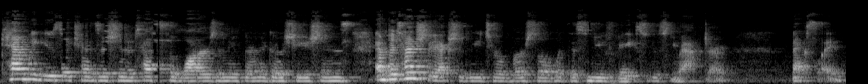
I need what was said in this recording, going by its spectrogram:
Can we use their transition to test the waters of nuclear negotiations and potentially actually lead to reversal with this new face, this new actor? Next slide.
